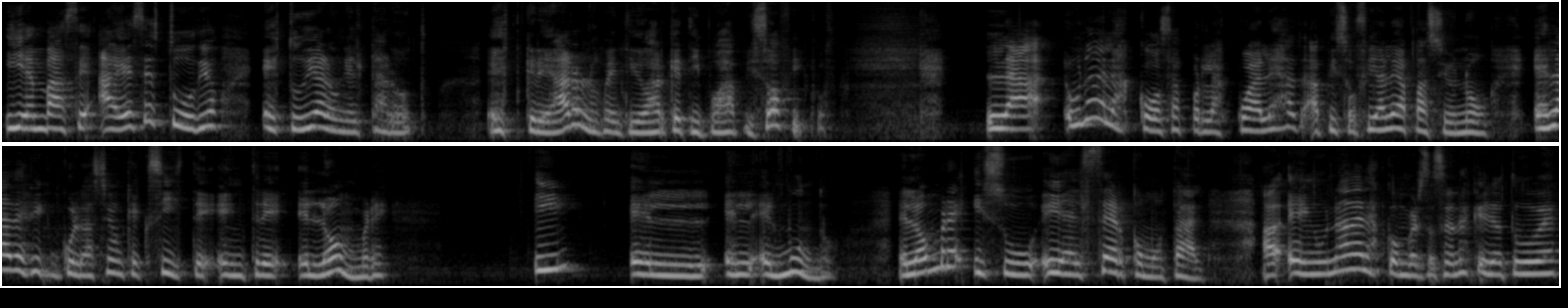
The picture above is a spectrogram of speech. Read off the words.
y en base a ese estudio estudiaron el tarot, crearon los 22 arquetipos apisóficos una de las cosas por las cuales a, Pisofía le apasionó es la desvinculación que existe entre el hombre y el, mundo. El hombre y, su, y el ser como tal. En una de las conversaciones que yo tuve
